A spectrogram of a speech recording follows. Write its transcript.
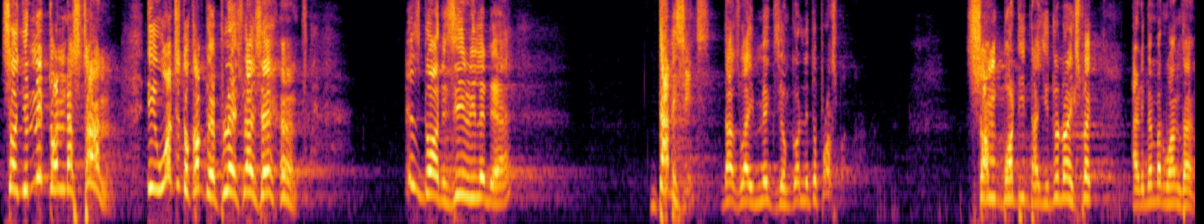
So you need to understand. He wants you to come to a place where you say, hmm, This God, is he really there? That is it. That's why he makes your God to prosper. Somebody that you do not expect. I remember one time,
